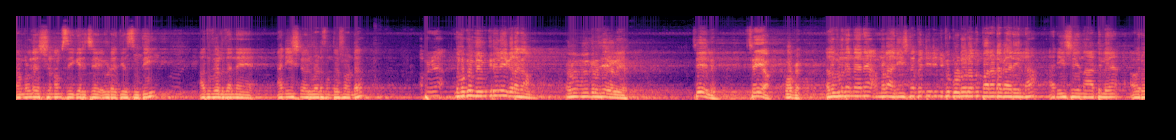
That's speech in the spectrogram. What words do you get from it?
നമ്മളുടെ ക്ഷണം സ്വീകരിച്ച് ഇവിടെ എത്തിയ സുധി. അതുപോലെ തന്നെ അനീഷിന് ഒരുപാട് സന്തോഷമുണ്ട്. അപ്പോൾ നമുക്ക് മിമിക്രിയിലേക്ക് കിടക്കാം. മിമിക്രി ചെയ്യാ ചെയ്യല്ലേ? ചെയ്യാം. ഓക്കെ. അതുപോലെ തന്നെ നമ്മൾ അനീഷിനെ പറ്റി ഇനിയിപ്പോൾ കൂടുതലൊന്നും പറയേണ്ട കാര്യമില്ല. അനീഷ് ഈ നാട്ടിലെ ഒരു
